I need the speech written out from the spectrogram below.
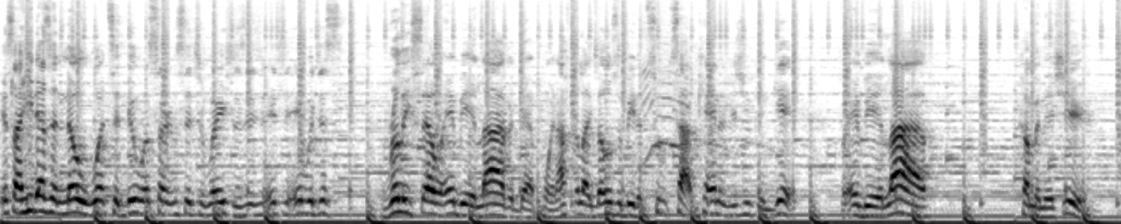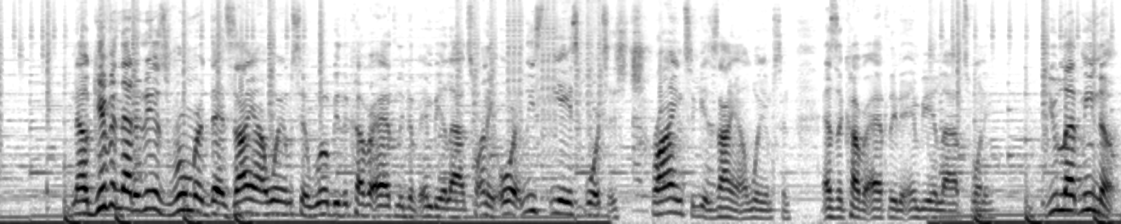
It's like he doesn't know what to do in certain situations. It, it, it would just really sell NBA Live at that point. I feel like those would be the two top candidates you can get for NBA Live coming this year. Now, given that it is rumored that Zion Williamson will be the cover athlete of NBA Live 20, or at least EA Sports is trying to get Zion Williamson as a cover athlete of NBA Live 20, you let me know.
